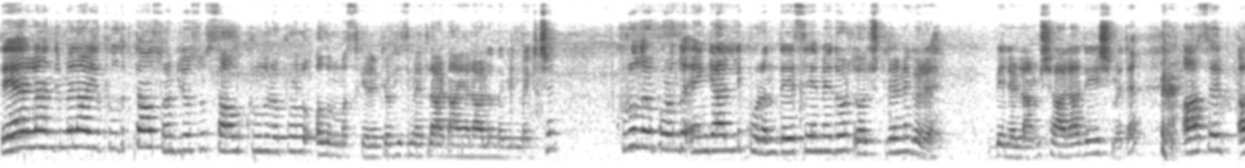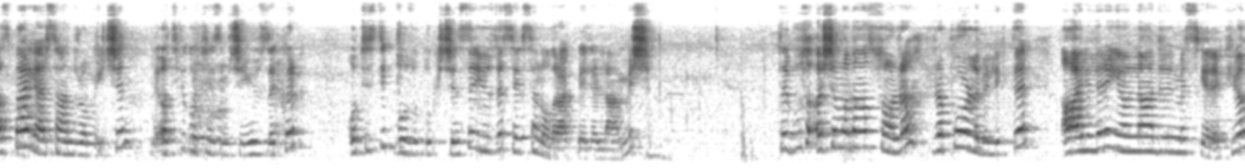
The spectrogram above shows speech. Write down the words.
Değerlendirmeler yapıldıktan sonra biliyorsunuz sağlık kurulu raporu alınması gerekiyor hizmetlerden yararlanabilmek için. Kurul raporunda engellilik oranı DSM-4 ölçütlerine göre belirlenmiş, hala değişmedi. AS Asperger sendromu için ve atipik otizm için %40, otistik bozukluk için ise %80 olarak belirlenmiş. Tabi bu aşamadan sonra raporla birlikte ailelerin yönlendirilmesi gerekiyor.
